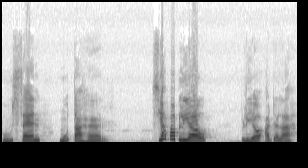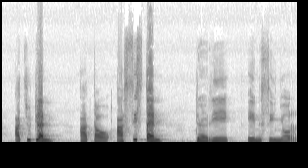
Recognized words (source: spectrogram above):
Husen Mutahar. Siapa beliau? Beliau adalah ajudan atau asisten dari Insinyur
